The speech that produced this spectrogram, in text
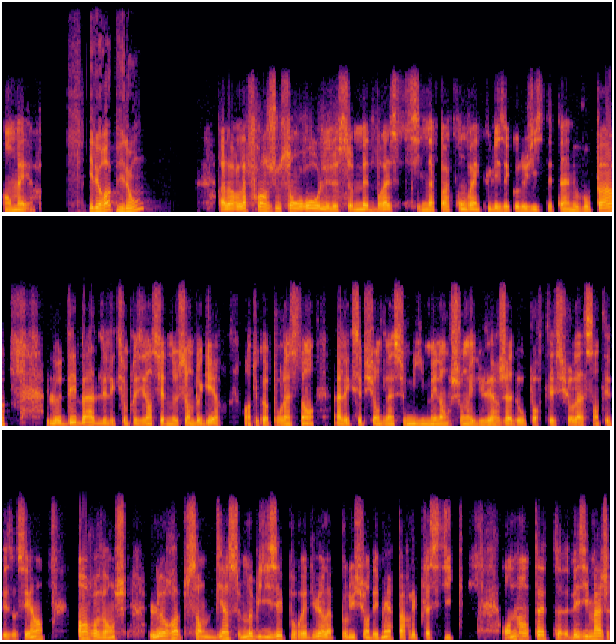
en mer. Et l'Europe, sinon alors la France joue son rôle et le sommet de Brest, s'il n'a pas convaincu les écologistes, est un nouveau pas. Le débat de l'élection présidentielle ne semble guère, en tout cas pour l'instant, à l'exception de l'insoumis Mélenchon et du vert Jadot porté sur la santé des océans, en revanche, l'Europe semble bien se mobiliser pour réduire la pollution des mers par les plastiques. On a en tête les images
